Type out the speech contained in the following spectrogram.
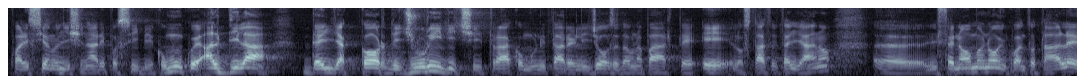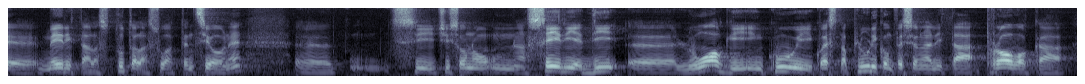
quali siano gli scenari possibili. Comunque al di là degli accordi giuridici tra comunità religiose da una parte e lo Stato italiano, eh, il fenomeno in quanto tale merita la, tutta la sua attenzione, eh, si, ci sono una serie di eh, luoghi in cui questa pluriconfessionalità provoca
